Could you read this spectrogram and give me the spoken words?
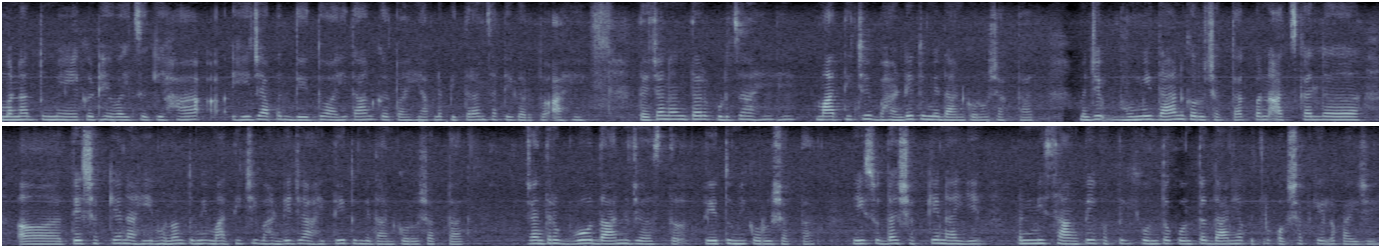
मनात तुम्ही एक ठेवायचं की हा हे जे आपण देतो आहे दान करतो आहे हे आपल्या पितरांसाठी करतो आहे. त्याच्यानंतर पुढचं आहे हे मातीचे भांडे तुम्ही दान करू शकतात. म्हणजे भूमी दान करू शकतात पण आजकाल ते शक्य नाही. म्हणून तुम्ही मातीची भांडी जे आहे ते तुम्ही दान करू शकतात. त्याच्यानंतर गोदान जे असतं ते तुम्ही करू शकतात. हे सुद्धा शक्य नाही आहे पण मी सांगते फक्त की कोणतं कोणतं दान या पितृपक्षात केलं पाहिजे.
